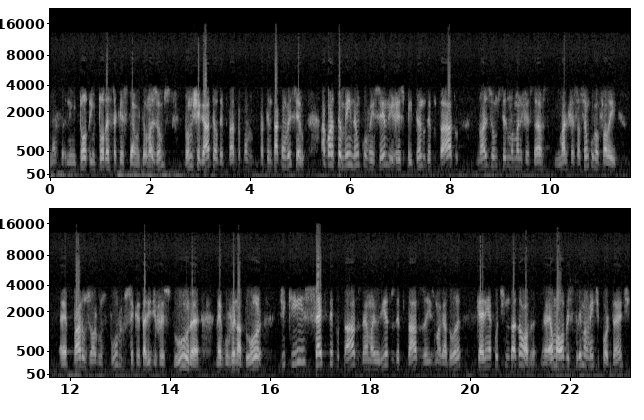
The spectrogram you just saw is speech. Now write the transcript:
nessa, em, to, em toda essa questão. Então nós vamos, vamos chegar até o deputado para tentar convencê-lo. Agora, também não convencendo e respeitando o deputado, nós vamos ter uma manifestação, manifestação como eu falei, é, para os órgãos públicos, Secretaria de Infraestrutura, né, governador, de que sete deputados, né, a maioria dos deputados aí esmagadora, querem a continuidade da obra. É uma obra extremamente importante,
